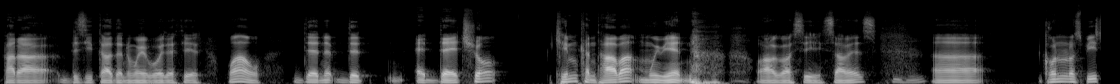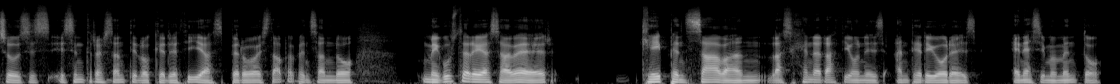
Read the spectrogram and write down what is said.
para visitar de nuevo y decir, wow, de, de, eh, de hecho, Kim cantaba muy bien, o algo así, ¿sabes? Ah, con los Beatles es, es interesante lo que decías, pero estaba pensando, me gustaría saber qué pensaban las generaciones anteriores en ese momento.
